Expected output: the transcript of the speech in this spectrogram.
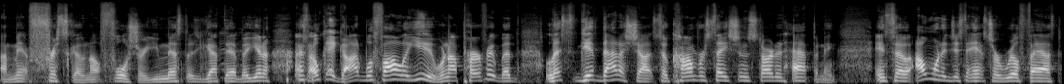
I meant Frisco, not Fulshear. You missed it, you got that, but you know, I said, okay, God, we'll follow you. We're not perfect, but let's give that a shot. So conversations started happening. And so I want to just answer real fast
